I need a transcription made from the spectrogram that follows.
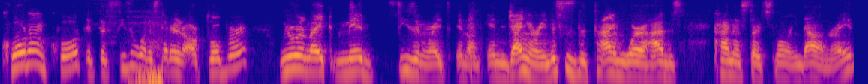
quote unquote. If the season would have started in October, we were like mid season, right? In in January, and this is the time where Habs kind of start slowing down, right?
